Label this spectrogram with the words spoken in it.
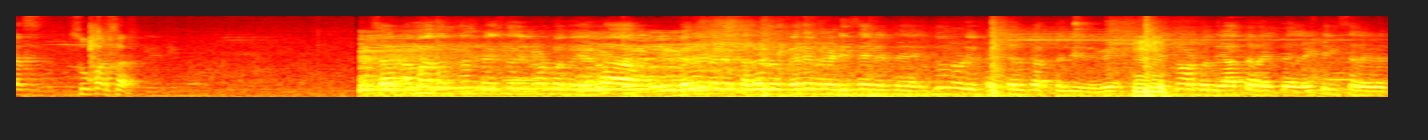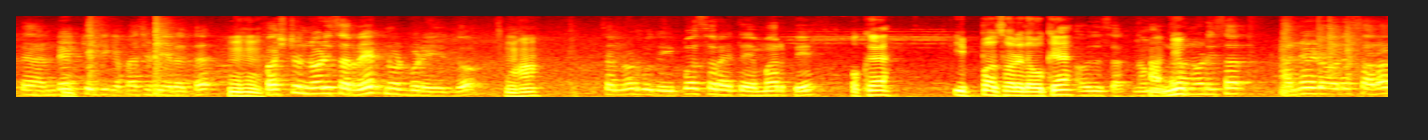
ಎಸ್ ಸೂಪರ್ ಸರ್ ಸರ್ ನಮ್ಮ ಜಮ್ಜಮ್ ಪ್ಲೇಸ್ನಲ್ಲಿ ನೋಡ್ಬೋದು ಎಲ್ಲ ಬೇರೆ ಬೇರೆ ಕಲರ್ ಬೇರೆ ಬೇರೆ ಡಿಸೈನ್ ಇದೆ ಇದು ನೋಡಿ ಸ್ಪೆಷಲ್ ಕಾರ್ ತಂದಿದ್ದೀವಿ. ನೋಡ್ಬೋದು ಯಾವ ಥರ ಐತೆ ಲೈಟಿಂಗ್ಸ್ ಎಲ್ಲ ಇರುತ್ತೆ ಹಂಡ್ರೆಡ್ ಕೆ ಜಿ ಕೆಪಾಸಿಟಿ ಇರುತ್ತೆ ಫಸ್ಟ್ ನೋಡಿ ಸರ್ ರೇಟ್ ನೋಡ್ಬಿಡಿ ಇದು. ಸರ್ ನೋಡ್ಬೋದು ಇಪ್ಪತ್ತು ಸಾವಿರ ಐತೆ ಎಂ ಆರ್ ಪಿ ಓಕೆ ಇಪ್ಪತ್ತು ಸಾವಿರ ಇದೆ ಓಕೆ ಹೌದು ಸರ್. ನಮ್ಮ ಹತ್ರ ನೋಡಿ ಸರ್ ಹನ್ನೆರಡುವರೆ ಸಾವಿರ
